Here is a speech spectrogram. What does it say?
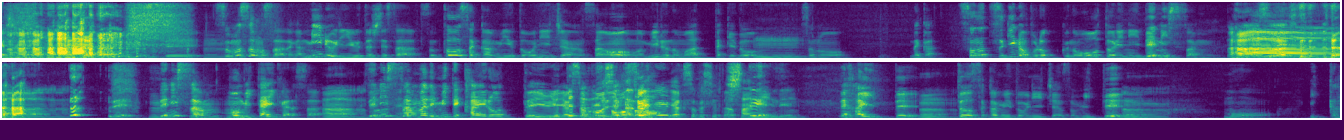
で、うん。そもそもさなんか見る理由としてさその登坂美優とお兄ちゃんさんを、まあ、見るのもあったけど、うんそのなんかその次のブロックの大鳥にデニスさん あで、うん。デニスさんも見たいからさ、あデニスさんまで見て帰ろうっっていう約束をしてたね。約束。してた。3人で。て入って、うん。登坂美優とお兄ちゃんさん見て、うん。もういっかっ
